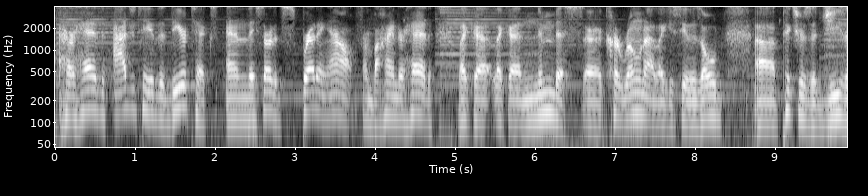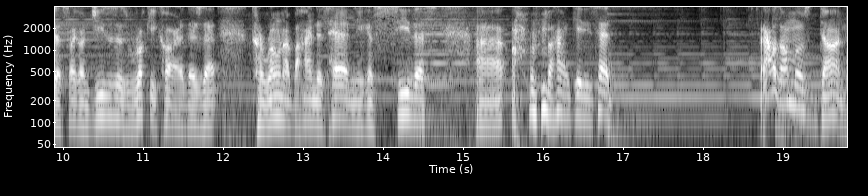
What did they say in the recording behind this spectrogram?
Her head agitated the deer ticks, and they started spreading out from behind her head like a like a nimbus, a corona, like you see those old uh, pictures of Jesus, like on Jesus's rookie card. There's that corona behind his head, and you can see this uh, behind Katie's head. But I was almost done.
